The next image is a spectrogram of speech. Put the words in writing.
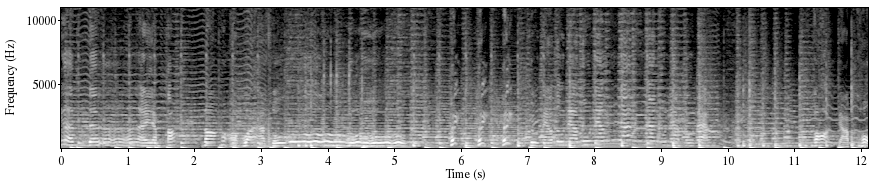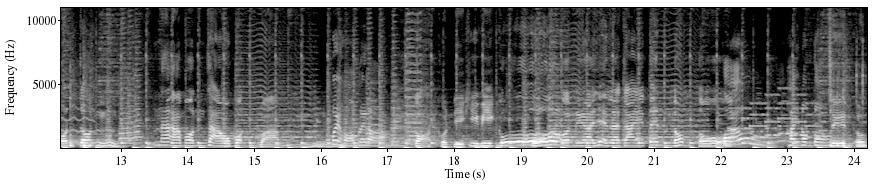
เงินเดินยังต้องน้องบอกว่าสู้เฮ้ยเฮ้ยเฮ้ยตูแนวตูแนวตูแนวนั่นนั่นตูแนวตูแนวกอดกับคนจน หน้ามนเจ้าบทหวังไม่หอมเลยหรอกอดคนดีคีวีโก้โอ้ยเนื้อเย็นละใจเต้นนมโต ใครนมโตชื่นอก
